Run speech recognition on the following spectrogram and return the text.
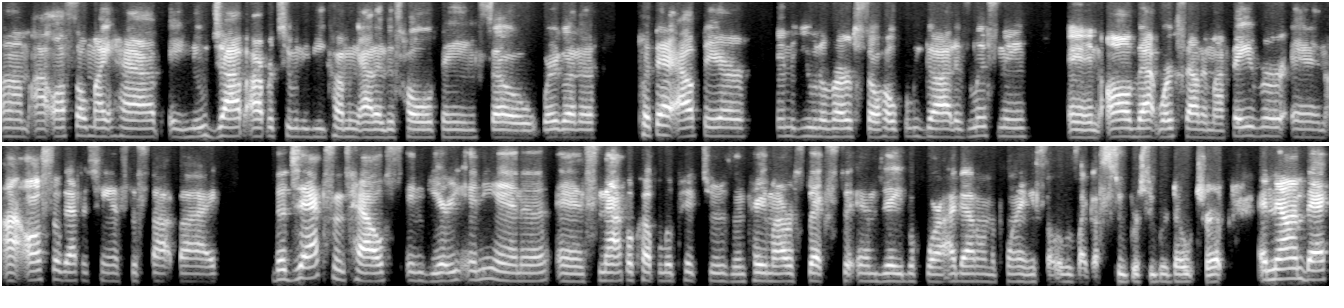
Um, I also might have a new job opportunity coming out of this whole thing. So we're going to put that out there in the universe. So hopefully, God is listening and all that works out in my favor. And I also got the chance to stop by the Jackson's house in Gary, Indiana, and snap a couple of pictures and pay my respects to MJ before I got on the plane. So it was like a super, super dope trip. And now I'm back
